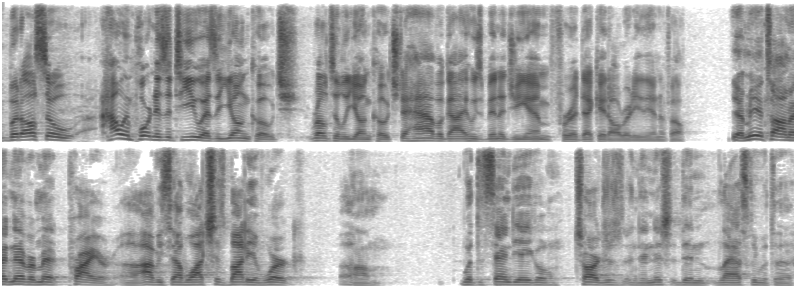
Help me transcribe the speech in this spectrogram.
but also, how important is it to you as a young coach, relatively young coach, to have a guy who's been a GM for a decade already in the NFL? Yeah, me and Tom had never met prior. Uh, obviously, I've watched his body of work. Um, with the San Diego Chargers, and then this, then lastly with the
